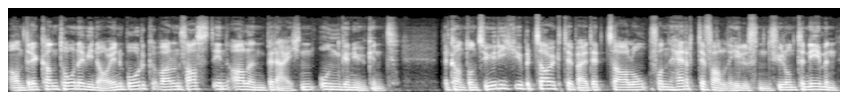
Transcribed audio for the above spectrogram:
Andere Kantone wie Neuenburg waren fast in allen Bereichen ungenügend. Der Kanton Zürich überzeugte bei der Zahlung von Härtefallhilfen für Unternehmen.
